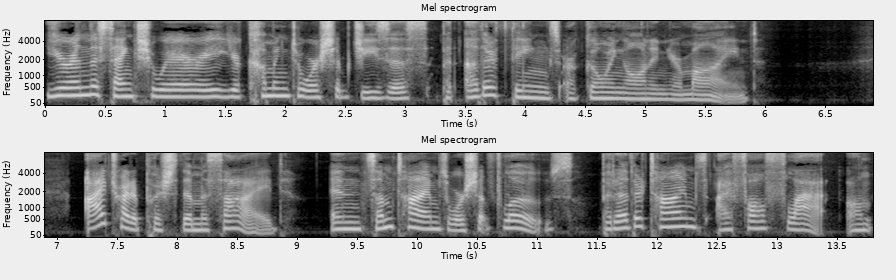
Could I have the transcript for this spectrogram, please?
You're in the sanctuary, you're coming to worship Jesus, but other things are going on in your mind. I try to push them aside and sometimes worship flows, but other times I fall flat um,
